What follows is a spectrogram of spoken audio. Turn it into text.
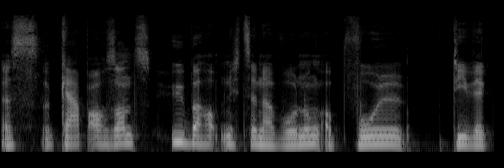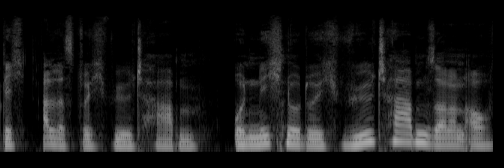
Es gab auch sonst überhaupt nichts in der Wohnung, obwohl die wirklich alles durchwühlt haben. Und nicht nur durchwühlt haben, sondern auch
